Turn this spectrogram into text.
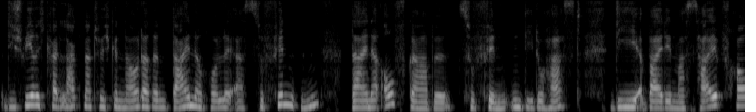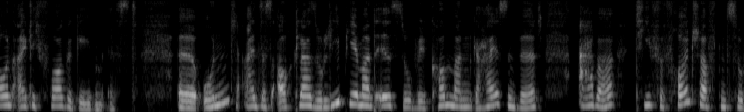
die Schwierigkeit lag natürlich genau darin, deine Rolle erst zu finden, deine Aufgabe zu finden, die du hast, die bei den Maasai-Frauen eigentlich vorgegeben ist. Äh, und eins ist auch klar, so lieb jemand ist, so willkommen man geheißen wird, aber tiefe Freundschaften zu,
